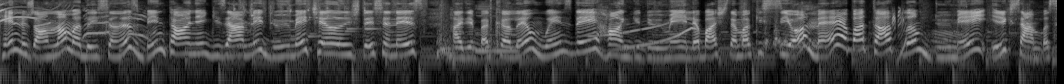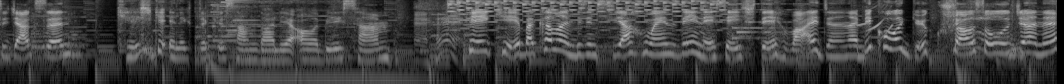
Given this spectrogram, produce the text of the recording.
Henüz anlamadıysanız bin tane gizemli düğme challenge'desiniz. Hadi bakalım Wednesday hangi düğmeyle başlamak istiyor? Merhaba tatlım düğmeyi ilk sen basacaksın. Keşke elektrikli sandalye alabilsem. Peki bakalım bizim siyah Wednesday ne seçti? Vay canına bir kova gökkuşağı solucanı.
